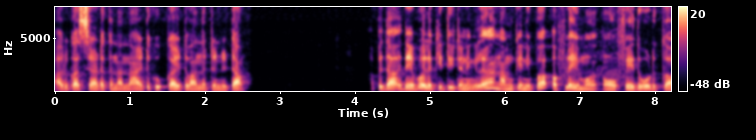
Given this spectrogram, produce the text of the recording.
ആ ഒരു കസ്റ്റാർഡൊക്കെ നന്നായിട്ട് കുക്കായിട്ട് വന്നിട്ടുണ്ട് കേട്ടോ അപ്പോൾ ഇതാ ഇതേപോലെ കിട്ടിയിട്ടുണ്ടെങ്കിൽ നമുക്കിനിയിപ്പോൾ ഫ്ലെയിം ഓഫ് ചെയ്ത് കൊടുക്കുക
